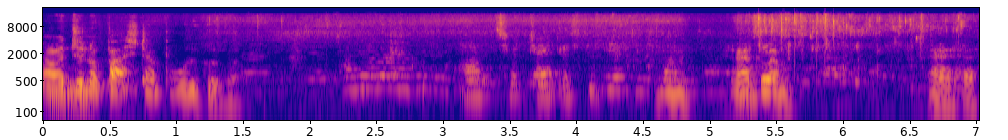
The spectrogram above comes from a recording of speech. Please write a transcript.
আমার জন্য পাঁচটা পুল করব। আচ্ছা ঠিক আছে। হুম রাখলাম। হ্যাঁ হ্যাঁ।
